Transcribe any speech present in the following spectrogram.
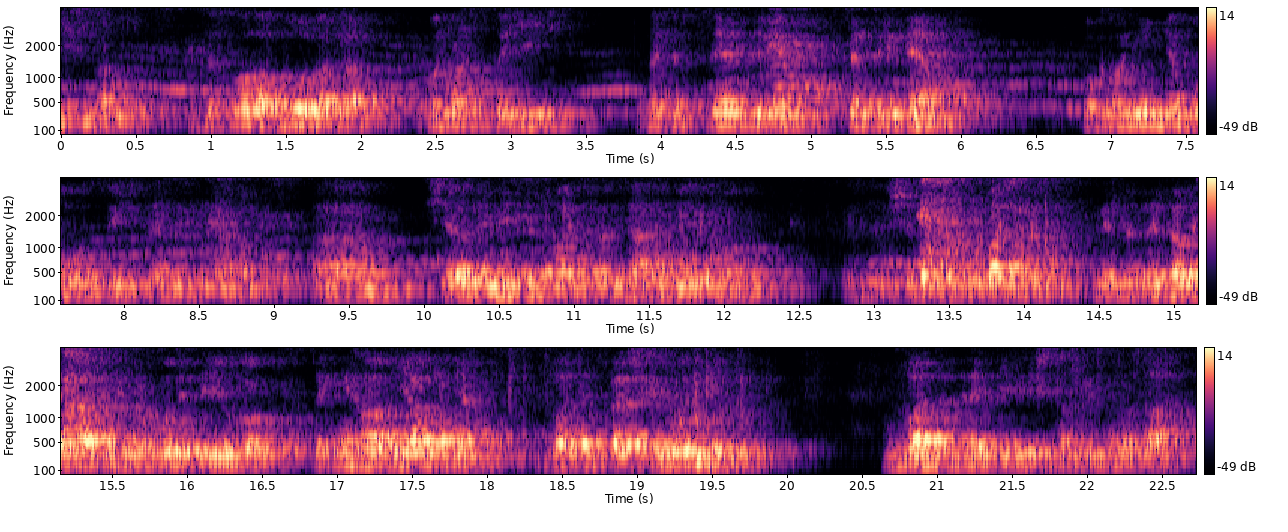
дійсно ця слава Бога, вона стоїть знаєте, в центрі, в центрі неба. Поклоніння Богу стоїть в центрі неба. Е, ще одне місце, давайте розглянемо його, щоб ви побачили, не, не залишати, не проходити його. Це книга об'явлення, 21 розділ, 23 вірш, написано так.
